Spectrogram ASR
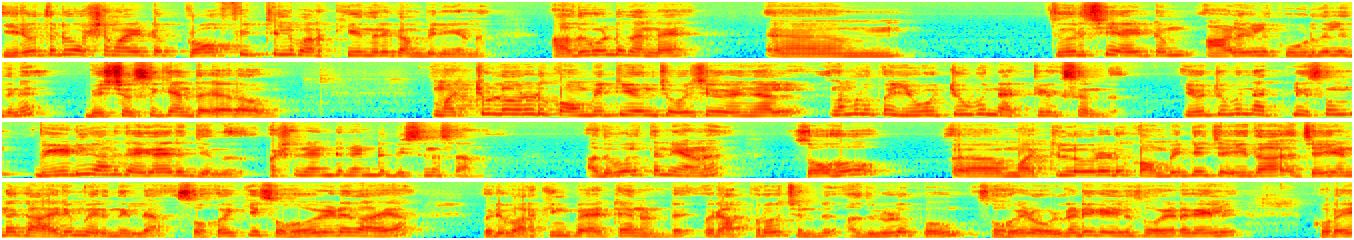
ഇരുപത്തെട്ട് വർഷമായിട്ട് പ്രോഫിറ്റിൽ വർക്ക് ചെയ്യുന്നൊരു കമ്പനിയാണ്. അതുകൊണ്ട് തന്നെ തീർച്ചയായിട്ടും ആളുകൾ കൂടുതൽ ഇതിനെ വിശ്വസിക്കാൻ തയ്യാറാവും. മറ്റുള്ളവരോട് കോമ്പീറ്റ് ചെയ്യുമെന്ന് ചോദിച്ചു കഴിഞ്ഞാൽ നമ്മളിപ്പോൾ യൂട്യൂബ് നെറ്റ്ഫ്ലിക്സ് ഉണ്ട്. യൂട്യൂബും നെറ്റ്ഫ്ലിക്സും വീഡിയോ ആണ് കൈകാര്യം ചെയ്യുന്നത്. പക്ഷേ രണ്ട് രണ്ട് ബിസിനസ്സാണ് അതുപോലെ തന്നെയാണ് സോഹോ മറ്റുള്ളവരോട് കോമ്പീറ്റ് ചെയ്ത ചെയ്യേണ്ട കാര്യം വരുന്നില്ല. സോഹോയ്ക്ക് സോഹോയുടേതായ ഒരു വർക്കിംഗ് പാറ്റേൺ ഉണ്ട് ഒരു അപ്രോച്ച് ഉണ്ട് അതിലൂടെ പോകും. സോഹയുടെ ഓൾറെഡി കയ്യിൽ സോഹയുടെ കയ്യിൽ കുറേ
